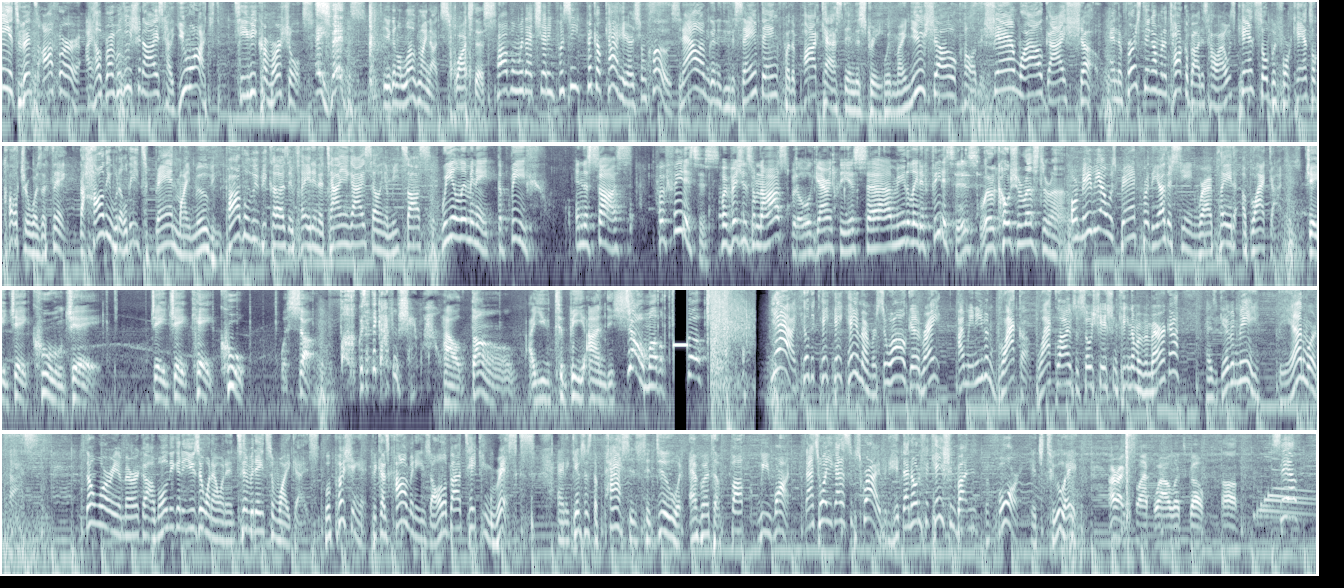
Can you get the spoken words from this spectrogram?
Hey, it's Vince Offer. I help revolutionize how you watched TV commercials. Hey, Vince! You're gonna love my nuts. Watch this. Problem with that shedding pussy? Pick up cat hairs from clothes. Now I'm gonna do the same thing for the podcast industry with my new show called The ShamWow Guy Show. And the first thing I'm gonna talk about is how I was canceled before cancel culture was a thing. The Hollywood elites banned my movie, probably because they played an Italian guy selling a meat sauce. We eliminate the beef in the sauce for fetuses. Provisions from the hospital will guarantee us uh, mutilated fetuses. We're a kosher restaurant. Or maybe I was banned for the other scene where I played a black guy. JJ Cool J. JJK Cool. What's up? Fuck, was that the guy from ShamWow? How dumb are you to be on the show, motherfucker? Yeah, I killed a KKK member, so we're all good, right? I mean, even BLACA, Black Lives Association Kingdom of America, has given me the N word pass. Don't worry, America, I'm only going to use it when I want to intimidate some white guys. We're pushing it because comedy is all about taking risks, and it gives us the passes to do whatever the fuck we want. That's why you got to subscribe and hit that notification button before it's too late. All right, Slap Wow, let's go. Uh, see ya!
